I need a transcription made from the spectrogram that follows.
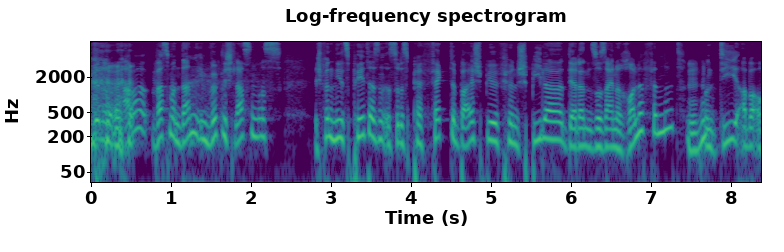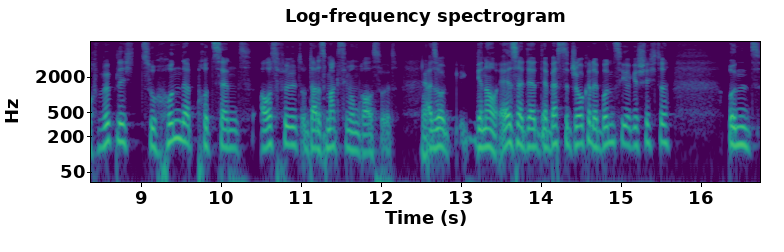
genau. Aber was man dann ihm wirklich lassen muss, ich finde, Nils Petersen ist so das perfekte Beispiel für einen Spieler, der dann so seine Rolle findet Mhm. und die aber auch wirklich zu 100% ausfüllt und da das Maximum rausholt. Ja. Also genau, er ist halt der, der beste Joker der Bundesliga-Geschichte und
